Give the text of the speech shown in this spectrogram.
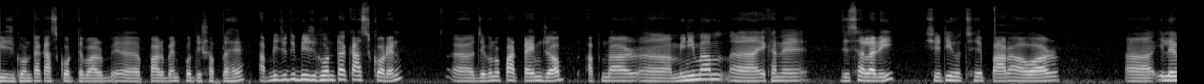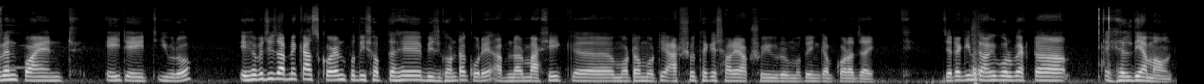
বিশ ঘণ্টা কাজ করতে পারবে পারবেন প্রতি সপ্তাহে। আপনি যদি বিশ ঘণ্টা কাজ করেন যে কোনো পার্ট টাইম জব আপনার মিনিমাম এখানে যে স্যালারি সেটি হচ্ছে per hour eleven point eight eight euro এভাবে যদি আপনি কাজ করেন প্রতি সপ্তাহে বিশ ঘণ্টা করে, আপনার মাসিক মোটামুটি আটশো থেকে সাড়ে আটশো ইউরোর মতো ইনকাম করা যায়। যেটা কিন্তু আমি বলব একটা হেলদি অ্যামাউন্ট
